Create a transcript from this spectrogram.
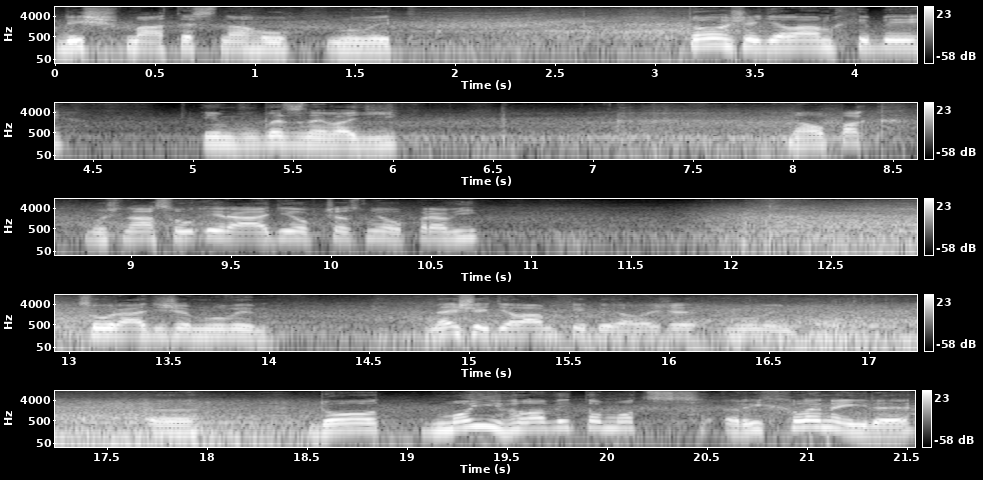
když máte snahu mluvit. To, že dělám chyby, jim vůbec nevadí. Naopak, možná jsou i rádi, občas mě opraví, jsou rádi, že mluvím. Ne, že dělám chyby, ale že mluvím. E, do mojí hlavy to moc rychle nejde.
